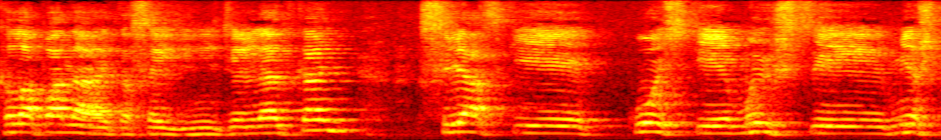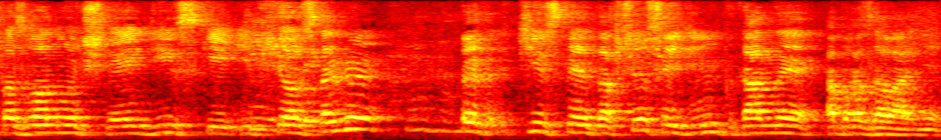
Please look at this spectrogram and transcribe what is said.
клапана это соединительная ткань, связки, кости, мышцы, межпозвоночные диски и Кисты. все остальное, это, кисты это все соединительное образование.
